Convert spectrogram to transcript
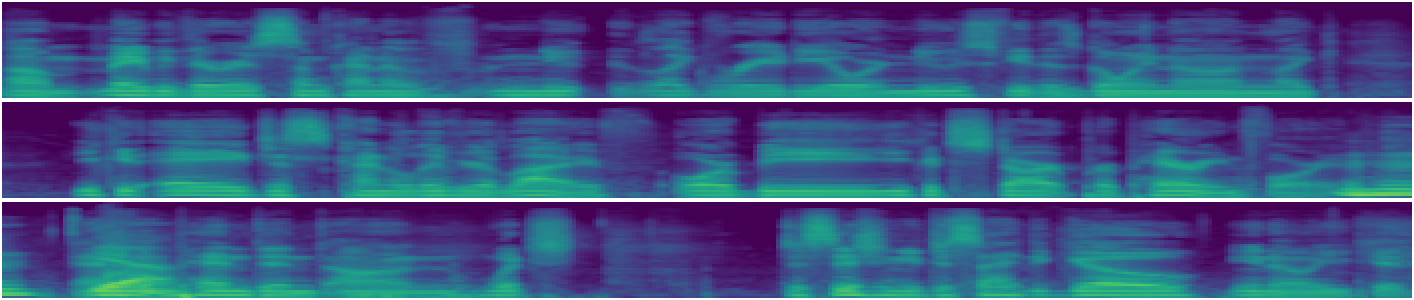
um, maybe there is some kind of new like radio or news feed that's going on like you could a just kind of live your life or b you could start preparing for it Mhm. and Yeah. dependent on which decision you decide to go you know you could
